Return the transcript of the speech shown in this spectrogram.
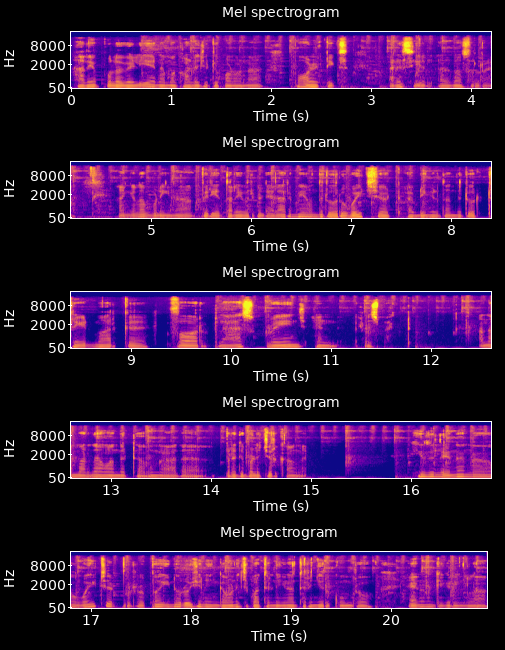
அதே போல் வெளியே நம்ம காலேஜ் விட்டு போனோம்னா பாலிட்டிக்ஸ் அரசியல் அதுதான் சொல்கிறேன் அங்கெல்லாம் போனீங்கன்னா பெரிய தலைவர்கள் எல்லாருமே வந்துட்டு ஒரு ஒயிட் ஷர்ட் அப்படிங்கிறது வந்துட்டு ஒரு trademark for class range and respect அந்த மாதிரி தான் வந்துட்டு அவங்க அதை பிரதிபலிச்சிருக்காங்க. இதில் என்னென்னா ஒயிட் ஷர்ட் போடுறப்ப இன்னொரு விஷயம் நீங்கள் கவனித்து பார்த்துருந்தீங்கன்னா தெரிஞ்சிருக்கும் ப்ரோ என்னென்னு கேட்குறீங்களா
